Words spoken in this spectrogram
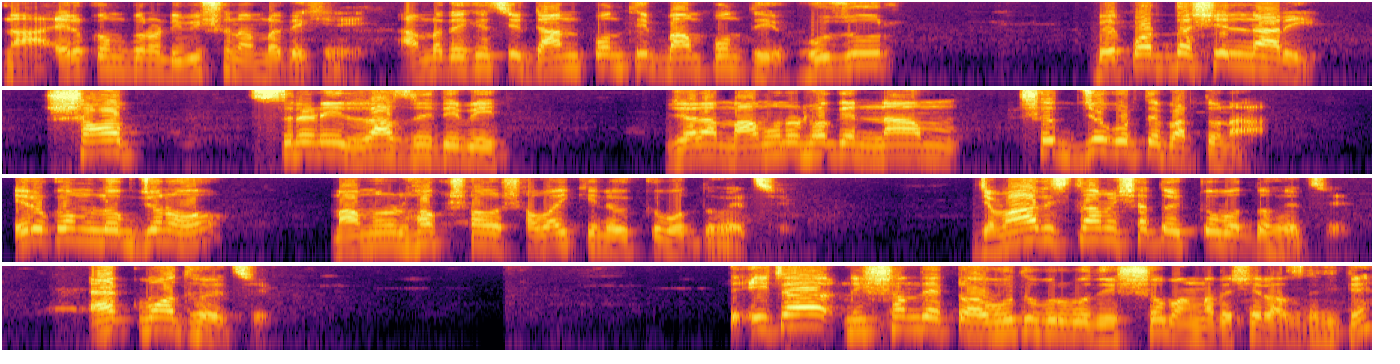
না, এরকম কোন ডিভিশন আমরা দেখিনি। আমরা দেখেছি ডানপন্থী, বামপন্থী, হুজুর, বেপর্দাশীল নারী, সব শ্রেণির রাজনীতিবিদ, যারা মামুনুল হকের নাম সহ্য করতে পারতো না। এরকম লোকজনও মামুনুল হক সহ সবাই কিনে ঐক্যবদ্ধ হয়েছে। জামায়াত ইসলামের সাথে ঐক্যবদ্ধ হয়েছে, একমত হয়েছে। এটা নিঃসন্দেহে একটা অভূতপূর্ব দৃশ্য বাংলাদেশের রাজনীতিতে।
